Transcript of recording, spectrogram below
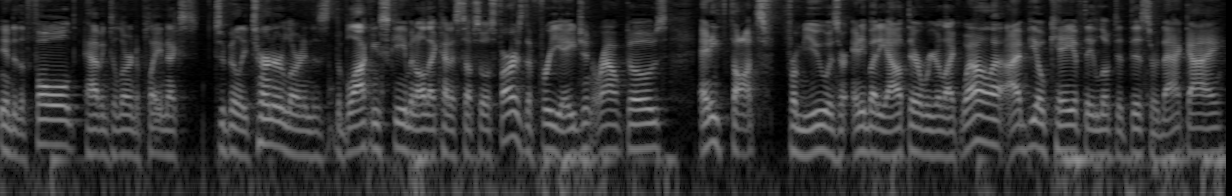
into the fold, having to learn to play next to Billy Turner, learning this, the blocking scheme and all that kind of stuff. So as far as the free agent route goes, any thoughts from you? Is there anybody out there where you're like, well, I'd be okay if they looked at this or that guy?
